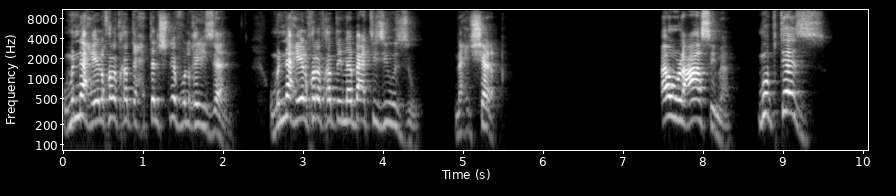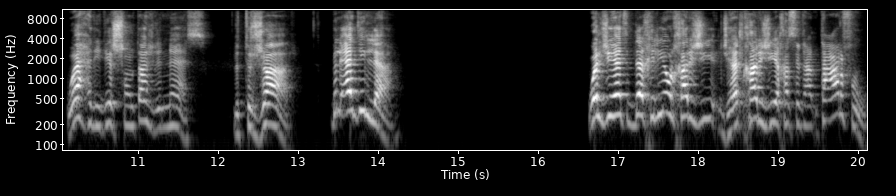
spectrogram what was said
ومن الناحية الأخرى تغطي حتى الشلف والغيزان. ومن الناحية الأخرى تغطي ما بعد تيزي وزو. ناحية الشرق. أو العاصمة. مبتز. واحد يدير شونتاج للناس للتجار بالأدلة. والجهات الداخلية والخارجية. الجهات الخارجية خاصة تعرفوا.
